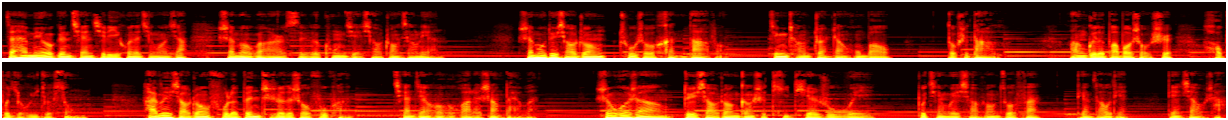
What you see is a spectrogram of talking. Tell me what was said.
在还没有跟前妻离婚的情况下，沈某跟二十四岁的空姐小庄相恋了。沈某对小庄出手很大方，经常转账红包，都是大额，昂贵的包包首饰毫不犹豫就送了，还为小庄付了奔驰车的首付款，前前后后花了上百万。生活上对小庄更是体贴入微，不仅为小庄做饭、点早点、点下午茶。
